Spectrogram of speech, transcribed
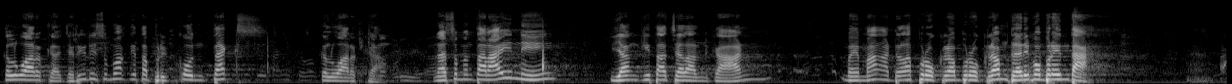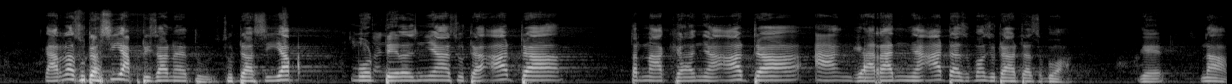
keluarga. Jadi ini semua kita beri konteks keluarga. Nah sementara ini yang kita jalankan memang adalah program-program dari pemerintah. Karena sudah siap di sana itu, sudah siap modelnya sudah ada, tenaganya ada, anggarannya ada, semua sudah ada semua. Oke. Nah,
